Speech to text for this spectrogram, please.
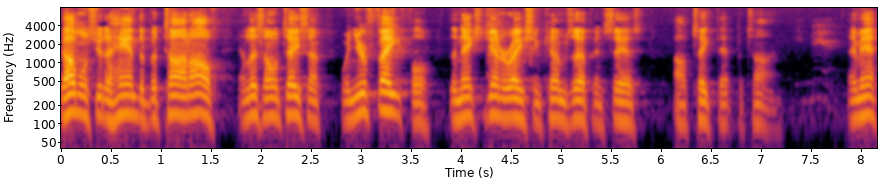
God wants you to hand the baton off. And listen, I want to tell you something. When you're faithful, the next generation comes up and says, I'll take that baton. Amen. Amen.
